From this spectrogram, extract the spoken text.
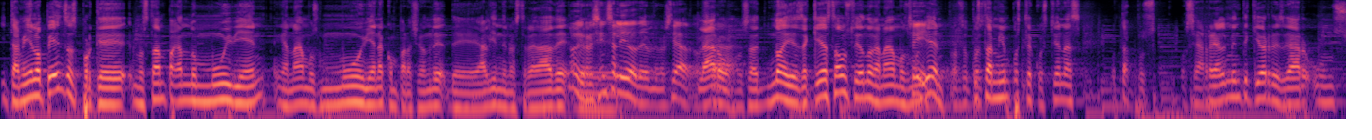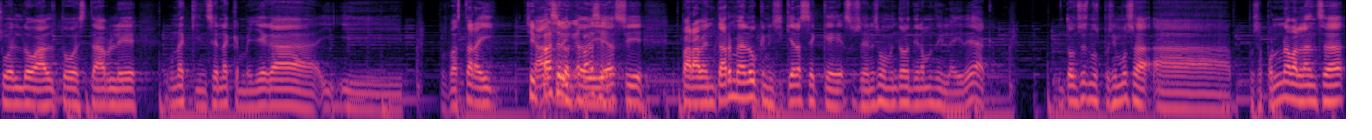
Y también lo piensas, porque nos estaban pagando muy bien, ganábamos muy bien a comparación de, de alguien de nuestra edad. De, No, y recién de- salido de la universidad. o Claro, sea, o sea, no, y desde que ya estábamos estudiando ganábamos muy Sí, bien. por supuesto. Entonces también pues te cuestionas, puta, pues, o sea, realmente quiero arriesgar un sueldo alto, estable, una quincena que me llega y, y, pues va a estar ahí. Sí, cada pase lo que 30 pase. días, sí, para aventarme algo que ni siquiera sé qué es. O sea, en ese momento no teníamos ni la idea. Entonces nos pusimos a, a, pues, a poner una balanza.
